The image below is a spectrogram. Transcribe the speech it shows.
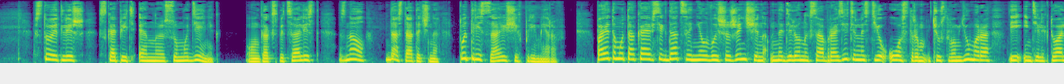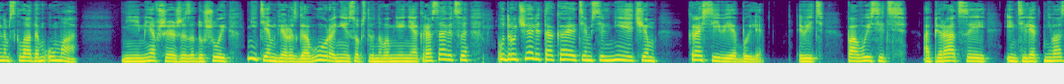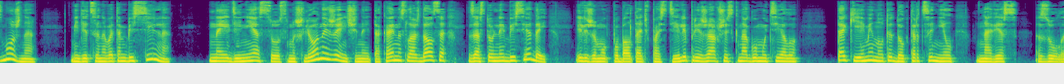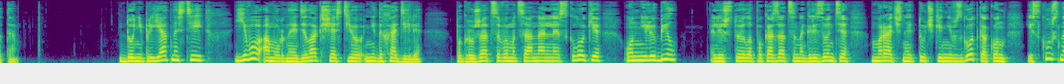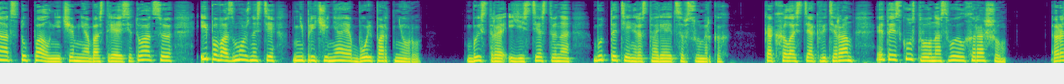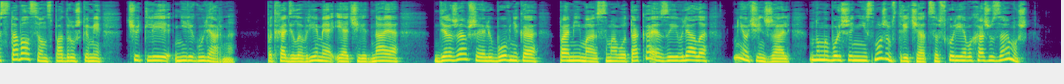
стоит лишь скопить энную сумму денег. Он, как специалист, знал достаточно потрясающих примеров. Поэтому такая всегда ценил выше женщин, наделенных сообразительностью, острым чувством юмора и интеллектуальным складом ума. Не имевшие же за душой ни тем для разговора, ни собственного мнения красавицы, удручали такая тем сильнее, чем красивее были. Ведь повысить операцией интеллект невозможно, медицина в этом бессильна. Наедине со смышленой женщиной такая наслаждался застольной беседой – или же мог поболтать в постели, прижавшись к ногому телу. Такие минуты доктор ценил на вес золота. До неприятностей его амурные дела, к счастью, не доходили. Погружаться в эмоциональные склоки он не любил, лишь стоило показаться на горизонте мрачной тучки невзгод, как он искусно отступал, ничем не обостряя ситуацию и, по возможности, не причиняя боль партнеру. Быстро и естественно, будто тень растворяется в сумерках. Как холостяк-ветеран, это искусство он освоил хорошо. Расставался он с подружками чуть ли нерегулярно. Подходило время, и очередная, державшая любовника помимо самого такая, заявляла «Мне очень жаль, но мы больше не сможем встречаться, вскоре я выхожу замуж».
